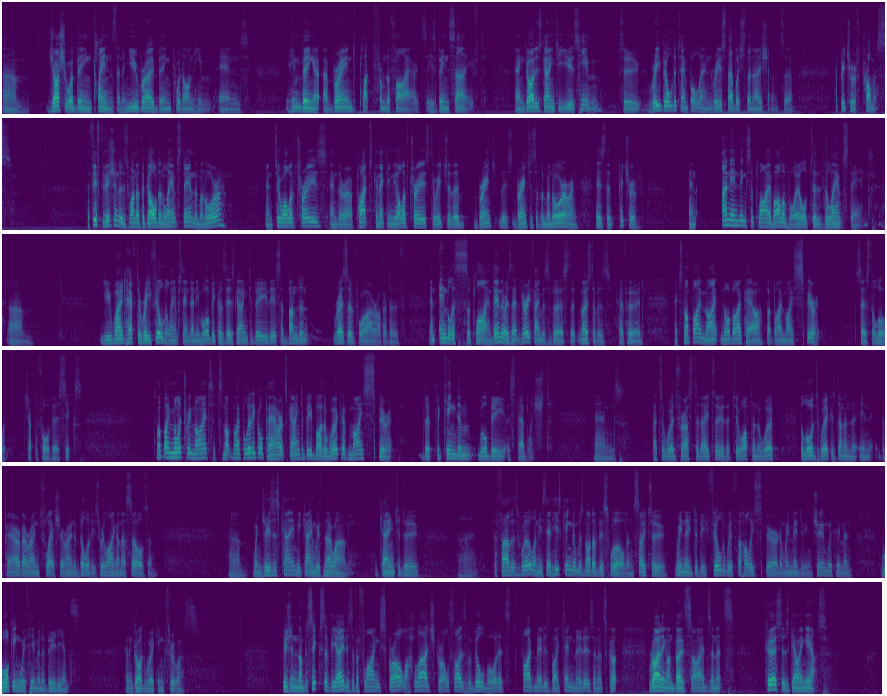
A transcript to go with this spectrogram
um, Joshua being cleansed and a new robe being put on him, and him being a, a brand plucked from the fire. It's, he's been saved. And God is going to use him to rebuild the temple and re establish the nation. It's a, a picture of promise. The fifth vision is one of the golden lampstand, the menorah, and two olive trees, and there are pipes connecting the olive trees to each of the, branch, branches of the menorah, and there's the picture of an unending supply of olive oil to the lampstand. Um, you won't have to refill the lampstand anymore because there's going to be this abundant reservoir of it, of an endless supply. And then there is that very famous verse that most of us have heard it's not by might nor by power, but by my spirit, says the Lord. Chapter 4, verse 6. It's not by military might, it's not by political power, it's going to be by the work of my spirit that the kingdom will be established. And that's a word for us today too, that too often the work, the Lord's work is done in the, in the power of our own flesh, our own abilities, relying on ourselves. And um, when Jesus came, he came with no army. He came to do uh, the Father's will, and he said his kingdom was not of this world, and so too we need to be filled with the Holy Spirit, and we need to be in tune with him and walking with him in obedience, and God working through us. Vision number six of the eight is of a flying scroll, a large scroll, size of a billboard. It's five metres by 10 metres, and it's got writing on both sides, and it's curses going out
